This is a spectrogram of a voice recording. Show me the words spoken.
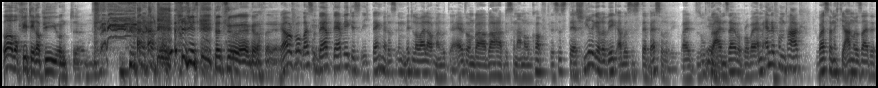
War aber auch viel Therapie und ähm, dazu äh, gemacht. Ja. Ja, aber Bro, weißt du, der, der Weg ist, ich denke mir, das mittlerweile auch, man wird ja älter und bla bla, hat ein bisschen anderen Kopf. Das ist der schwierigere Weg, aber es ist der bessere Weg. Weil so für Ja. einen selber, Bro. Weil am Ende vom Tag, du weißt ja nicht die andere Seite.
